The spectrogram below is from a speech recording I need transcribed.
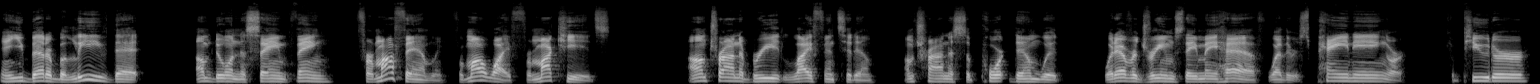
And you better believe that I'm doing the same thing for my family, for my wife, for my kids. I'm trying to breathe life into them. I'm trying to support them with whatever dreams they may have, whether it's painting or computer,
